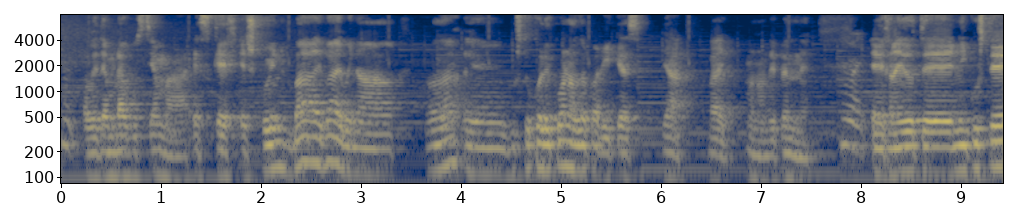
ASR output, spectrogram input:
Hmm. Hau denbora guztian, ba, ezker eskuin, bai, bai, baina, nola da, e, gustuko lekuan aldaparik ez. Ja, bai, bueno, depende. Bai. E, jani dute, nik uste,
